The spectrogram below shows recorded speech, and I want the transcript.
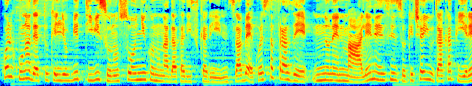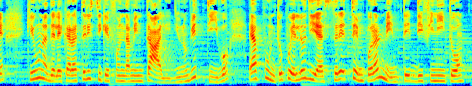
Qualcuno ha detto che gli obiettivi sono sogni con una data di scadenza. Beh, questa frase non è male, nel senso che ci aiuta a capire che una delle caratteristiche fondamentali di un obiettivo è appunto quello di essere temporalmente definito.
